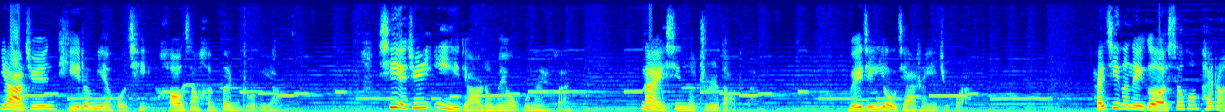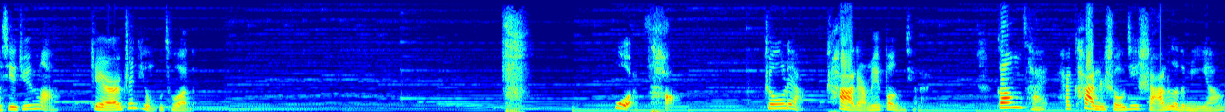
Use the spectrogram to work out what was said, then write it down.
亚军提着灭火器，好像很笨拙的样子。谢军一点都没有不耐烦，耐心的指导着他。维京又加上一句话：“还记得那个消防排长谢军吗？这人真挺不错的。”我操！周亮差点没蹦起来。刚才还看着手机傻乐的米阳，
